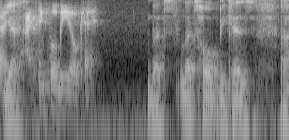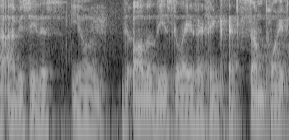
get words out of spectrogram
I, yes, I think we'll be okay. Let's let's hope because uh, obviously this you know all of these delays, I think, at some point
